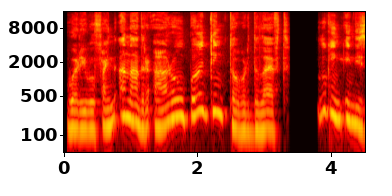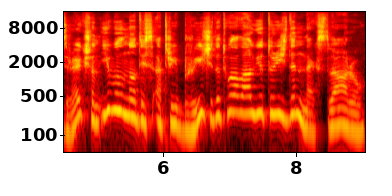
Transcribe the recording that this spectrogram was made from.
where you will find another arrow pointing toward the left. Looking in this direction, you will notice a tree bridge that will allow you to reach the next arrow.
